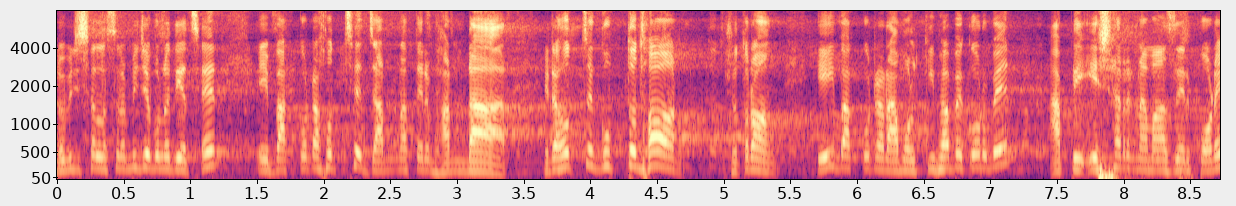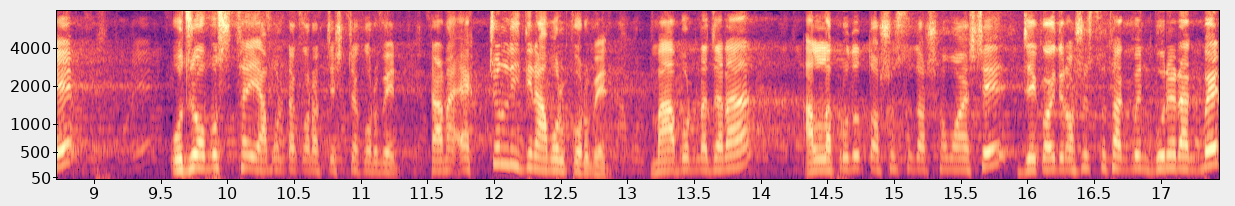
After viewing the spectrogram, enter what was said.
নবীজি সাল্লাহ সাল্লাম নিজে বলে দিয়েছেন, এই বাক্যটা হচ্ছে জান্নাতের ভান্ডার এটা হচ্ছে গুপ্তধন। সুতরাং এই বাক্যটার আমল কীভাবে করবেন? আপনি এশার নামাজের পরে অজু অবস্থায় আমলটা করার চেষ্টা করবেন, টানা একচল্লিশ দিন আমল করবেন। মা বোনরা যারা আল্লাহ প্রদত্ত অসুস্থতার সময় আসে, যে কয়দিন অসুস্থ থাকবেন, গুনে রাখবেন,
